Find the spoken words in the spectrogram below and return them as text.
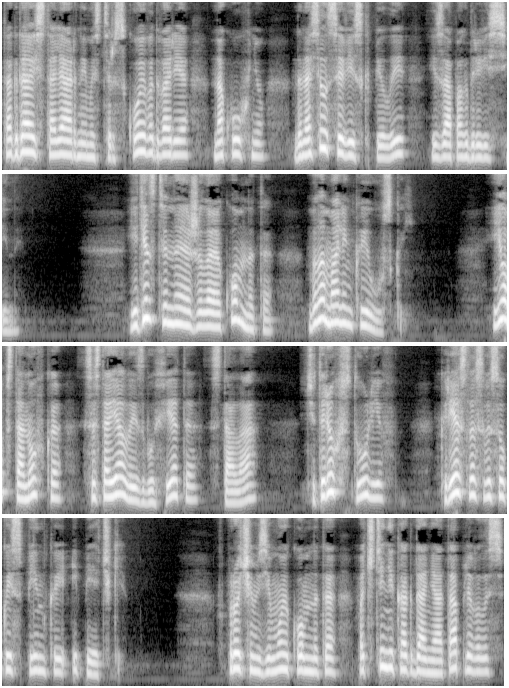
Тогда из столярной мастерской во дворе на кухню доносился визг пилы и запах древесины. Единственная жилая комната была маленькой и узкой. Ее обстановка состояла из буфета, стола, четырех стульев, кресла с высокой спинкой и печки. Впрочем, зимой комната почти никогда не отапливалась,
